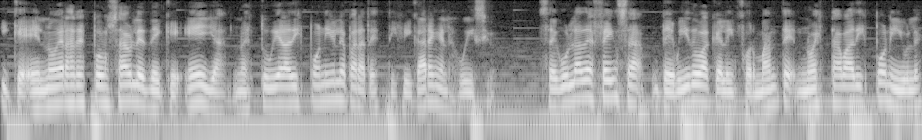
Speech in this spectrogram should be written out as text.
y que él no era responsable de que ella no estuviera disponible para testificar en el juicio. Según la defensa, debido a que el informante no estaba disponible,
